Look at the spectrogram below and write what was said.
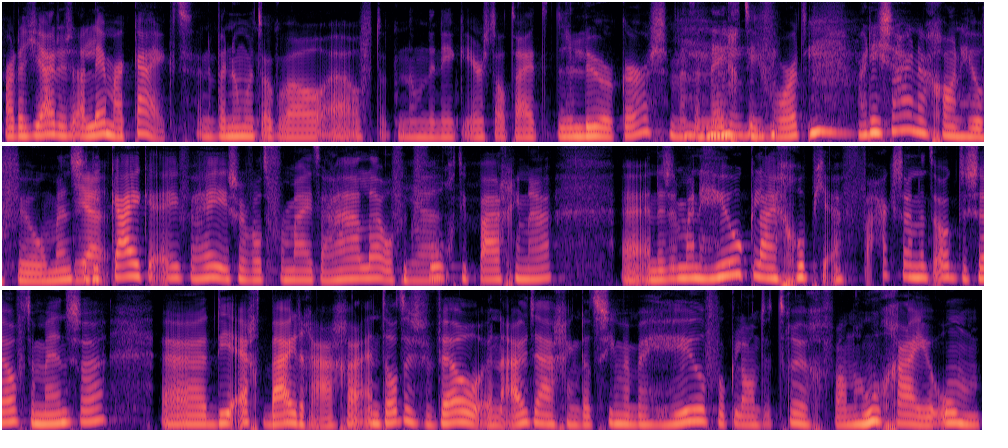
Maar dat jij dus alleen maar kijkt. En we noemen het ook wel, uh, of dat noemde ik eerst altijd de lurkers, met een negatief woord. Maar die zijn er gewoon heel veel. Mensen Ja. die kijken even, hey, is er wat voor mij te halen? Of ik Ja. volg die pagina. Eh, en er is maar een heel klein groepje. En vaak zijn het ook dezelfde mensen eh, die echt bijdragen. En dat is wel een uitdaging. Dat zien we bij heel veel klanten terug. Van hoe ga je om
